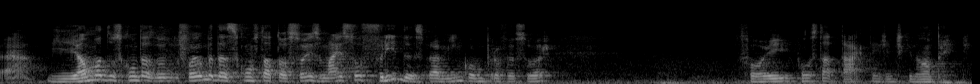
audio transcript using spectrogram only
É, e é uma dos foi uma das constatações mais sofridas para mim como professor. Foi constatar que tem gente que não aprende.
